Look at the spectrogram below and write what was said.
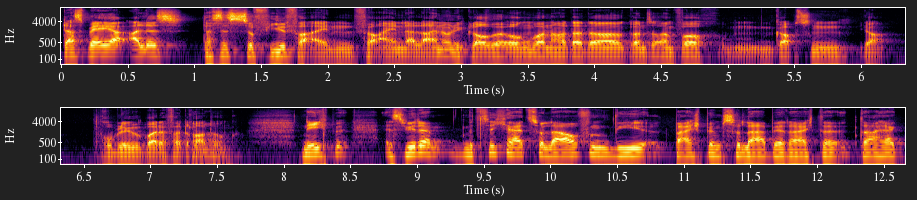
das wäre ja alles, das ist zu viel für einen, für einen alleine und ich glaube, irgendwann hat er da ganz einfach, gab es ein, ja, Probleme bei der Verdrahtung. Genau. Nee, ich, es wird ja mit Sicherheit so laufen wie Beispiel im Solarbereich. Da, daher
